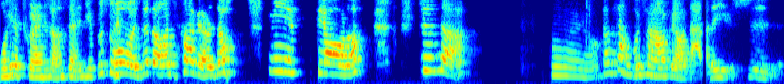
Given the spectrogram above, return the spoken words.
我也突然想起来，你不说我真的，我差点都 miss 掉了，真的。哎呦，当下我想要表达的也是，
